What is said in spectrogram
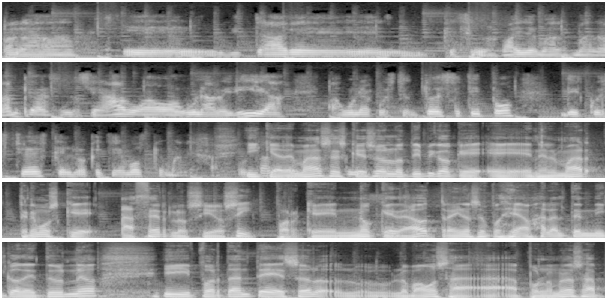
para eh, evitar eh, que se nos vaya más, más amplia, no sé, agua o alguna avería, alguna cuestión, todo ese tipo de cuestiones que es lo que tenemos que manejar. y que además es que eso es lo típico que eh, en el mar tenemos que hacerlo sí o sí porque no queda otra y no se puede llamar al técnico de turno y por tanto eso lo, vamos a, por lo menos a,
